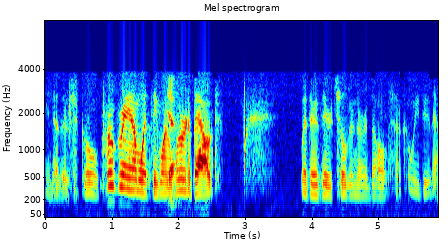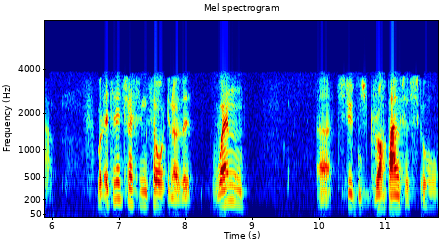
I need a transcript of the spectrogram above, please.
you know their school program, what they want yeah. to learn about, whether they're children or adults. How can we do that? Well, it's an interesting thought, you know, that when uh, students drop out of school,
